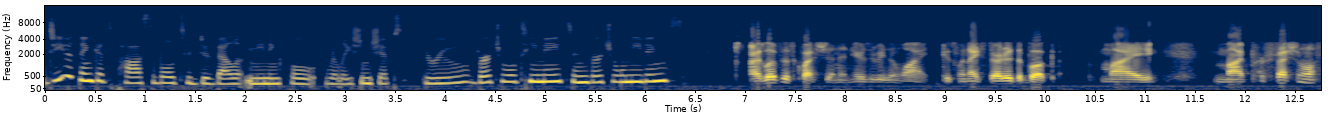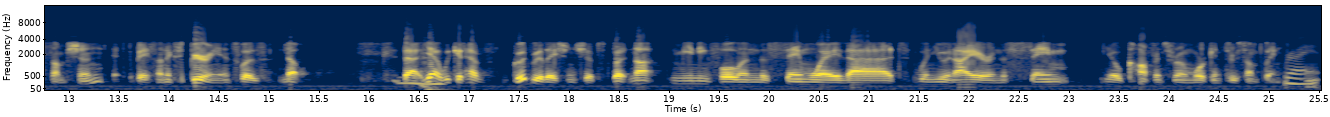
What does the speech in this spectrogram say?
do you think it's possible to develop meaningful relationships through virtual teammates and virtual meetings? I love this question, and here's the reason why. Because when I started the book, my my professional assumption, based on experience, was no. That yeah, mm-hmm. we could have good relationships, but not meaningful in the same way that when you and I are in the same you know conference room working through something. Right.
